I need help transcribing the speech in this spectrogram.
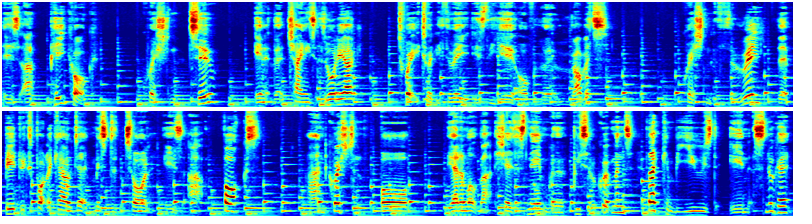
is a peacock. Question 2. In the Chinese zodiac, 2023 is the year of the rabbit. Question 3. The Beatrix Potter character Mr. Todd is a fox. And question 4. The animal that shares its name with a piece of equipment that can be used in snooker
